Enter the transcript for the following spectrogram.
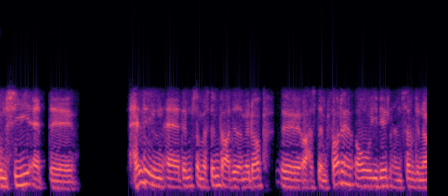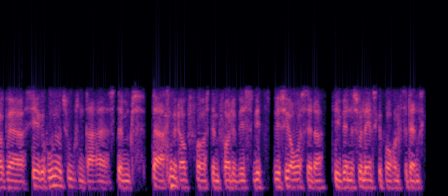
hun sige, at øh, halvdelen af dem, som er stemmeberettiget, er mødt op øh, og har stemt for det, og i virkeligheden så vil det nok være cirka 100.000, der er, stemt, der er mødt op for at stemme for det, hvis, hvis, hvis vi oversætter de venezuelanske forhold til dansk.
